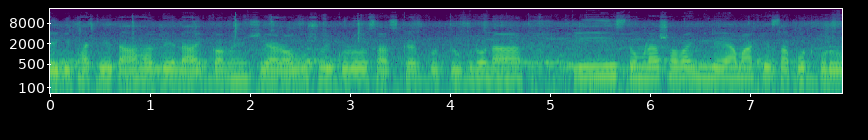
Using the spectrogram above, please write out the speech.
লেগে থাকে, তাহলে লাইক কমেন্ট শেয়ার অবশ্যই করো সাবস্ক্রাইব করতে ভুলো না। প্লিজ তোমরা সবাই মিলে আমাকে সাপোর্ট করো।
